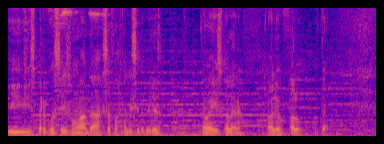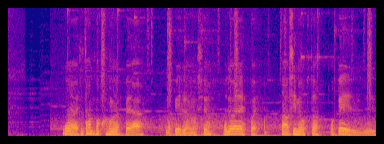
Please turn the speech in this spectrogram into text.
E espero que vocês vão lá dar essa fortalecida, beleza? Então é isso, galera. Valeu, falou. No, esto tampoco me lo esperaba. Lo que el anuncio. Lo veré después. No, sí me gustó. Ok, el,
